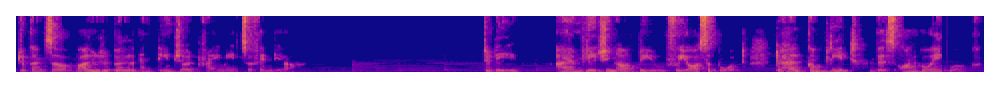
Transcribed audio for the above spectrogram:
to conserve vulnerable and endangered primates of India. Today, I am reaching out to you for your support to help complete this ongoing work.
